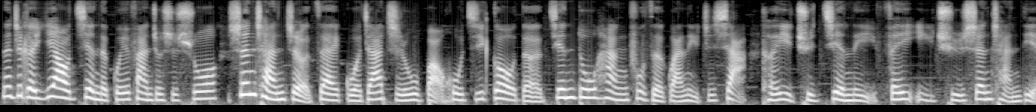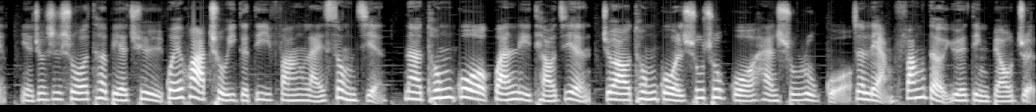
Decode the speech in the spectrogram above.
那这个要件的规范就是说，生产者在国家植物保护机构的监督和负责管理之下，可以去建立非疫区生产点，也就是说。特别去规划出一个地方来送检，那通过管理条件，就要通过输出国和输入国这两方的约定标准，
